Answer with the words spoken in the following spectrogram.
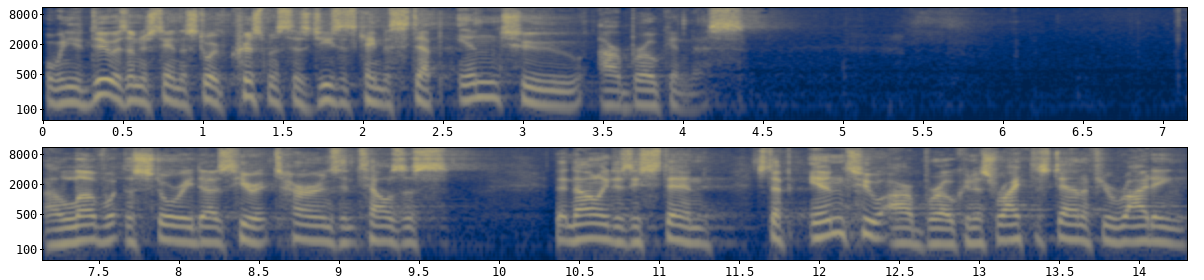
what we need to do is understand the story of Christmas as Jesus came to step into our brokenness. I love what the story does here. It turns and tells us that not only does he stand, step into our brokenness, write this down if you're writing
